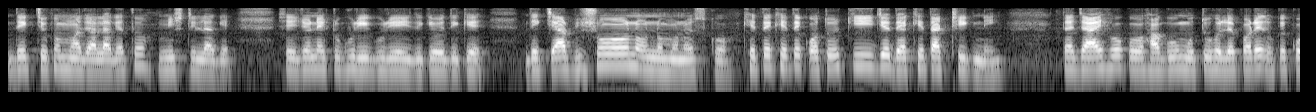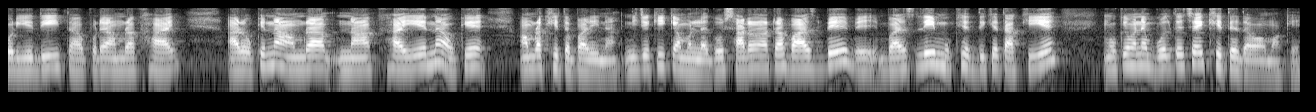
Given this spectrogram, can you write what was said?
দেখছি, খুব মজা লাগে তো, মিষ্টি লাগে। সেই জন্য একটু ঘুরিয়ে ঘুরিয়ে এইদিকে ওইদিকে দেখছি। আর ভীষণ অন্যমনস্ক। খেতে খেতে কত কী যে দেখে তার ঠিক নেই। তা যাই হোক, ও হাগু মুতু হলে পরে ওকে করিয়ে দিই, তারপরে আমরা খাই। আর ওকে না আমরা না খাইয়ে না ওকে আমরা খেতে পারি না। নিজে কি কেমন লাগে? ও সাড়ে নটা বাজবে বাজলেই মুখের দিকে তাকিয়ে ওকে মানে বলতে চাই খেতে দাও আমাকে।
